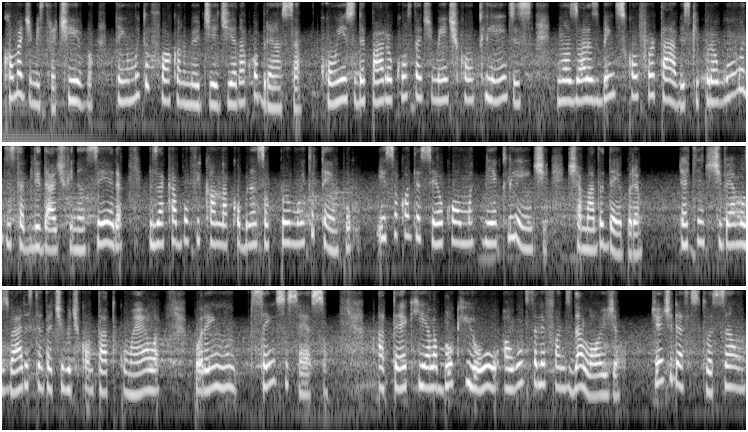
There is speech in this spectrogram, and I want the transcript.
Como administrativo, tenho muito foco no meu dia a dia na cobrança. Com isso, deparo constantemente com clientes em umas horas bem desconfortáveis que, por alguma instabilidade financeira, eles acabam ficando na cobrança por muito tempo. Isso aconteceu com uma minha cliente, chamada Débora. Já tivemos várias tentativas de contato com ela, porém sem sucesso, até que ela bloqueou alguns telefones da loja Diante dessa situação,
